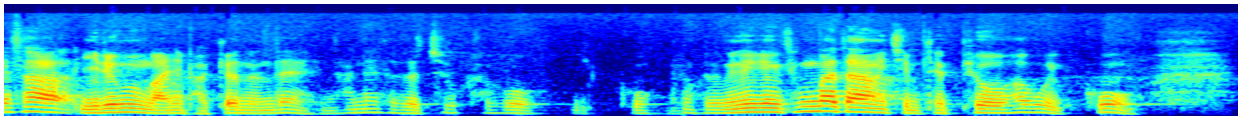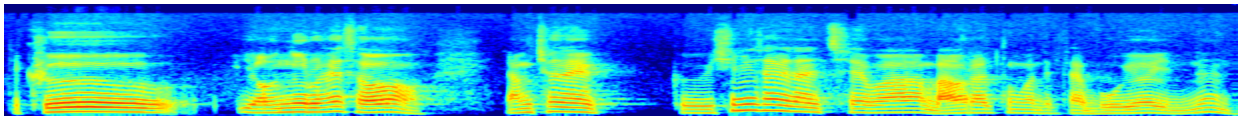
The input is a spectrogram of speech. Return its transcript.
회사 이름은 많이 바뀌었는데 한 회사에서 쭉 하고 있고 은행경 생마당 지금 대표하고 있고 그 연으로 해서 양천에 그 시민사회단체와 마을 활동가들이 다 모여 있는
